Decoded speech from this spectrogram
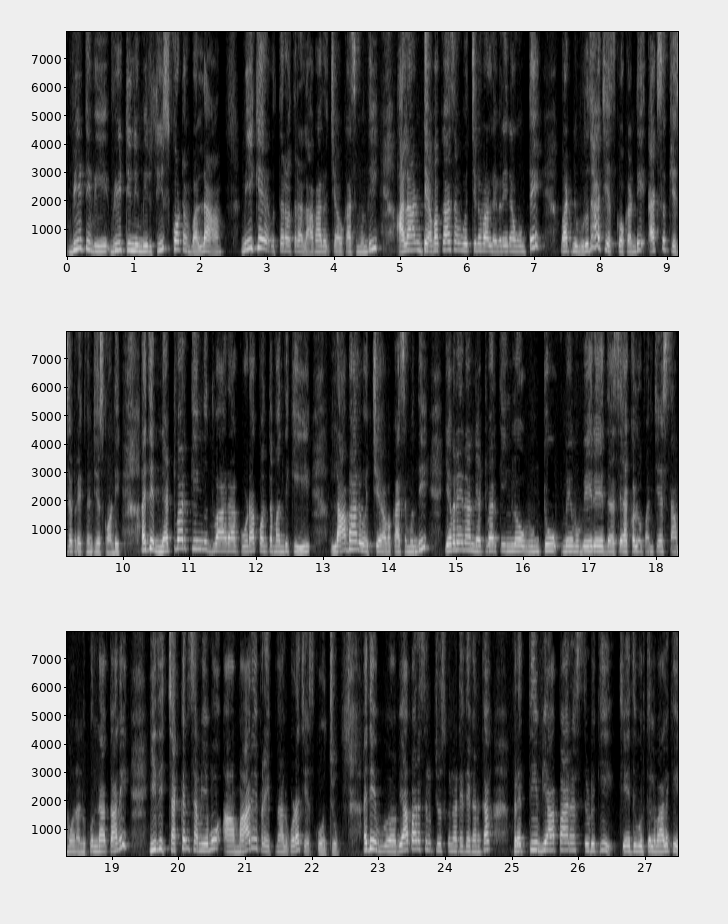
వీటివి వీటిని మీరు తీసుకోవటం వల్ల మీకే ఉత్తరోత్తర లాభాలు వచ్చే అవకాశం ఉంది. అలాంటి అవకాశం వచ్చిన వాళ్ళు ఎవరైనా ఉంటే వాటిని వృధా చేసుకోకండి యాక్సెప్ట్ చేసే ప్రయత్నం చేసుకోండి. అయితే నెట్వర్కింగ్ ద్వారా కూడా కొంతమందికి లాభాలు వచ్చే అవకాశం ఉంది. ఎవరైనా నెట్వర్కింగ్లో ఉంటూ మేము వేరే శాఖలో పనిచేస్తాము అని అనుకున్నా కానీ ఇది చక్కని సమయము ఆ మారే ప్రయత్నాలు కూడా చేసుకోవచ్చు. అయితే వ్యాపారస్తులకు చూసుకున్నట్టయితే కనుక ప్రతి వ్యాపారస్తుడికి చేతి వృత్తుల వాళ్ళకి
